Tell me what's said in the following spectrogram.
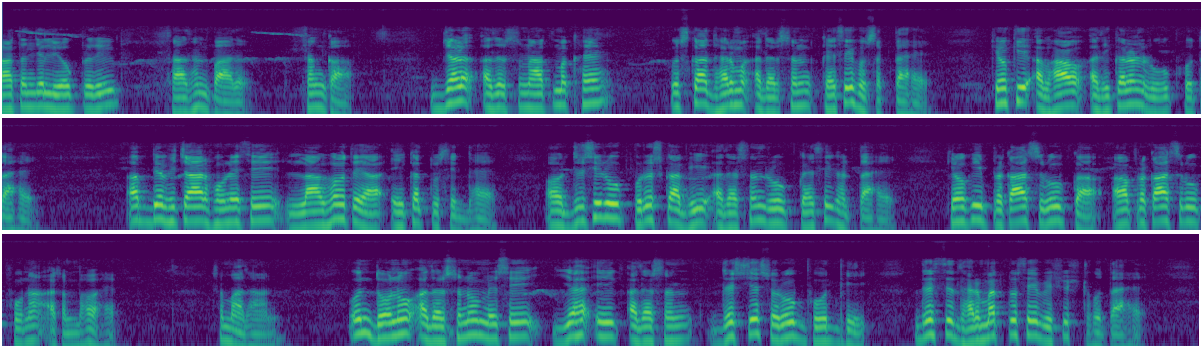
पातंजल योग प्रदीप, साधन पाद, शंका। जड़ अदर्शनात्मक है, उसका धर्म अदर्शन कैसे हो सकता है? क्योंकि अभाव अधिकरण रूप होता है। अव्यभिचार होने से लाघवतया एकत्व सिद्ध है, और दृश्य रूप पुरुष का भी अदर्शन रूप कैसे घटता है? क्योंकि प्रकाश रूप का अप्रकाश रूप होना असंभव है। समाधान। उन दोनों अदर्शनों में से यह एक अदर्शन दृश्य स्वरूप भूत भी दृश्य धर्मत्व से विशिष्ट होता है।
